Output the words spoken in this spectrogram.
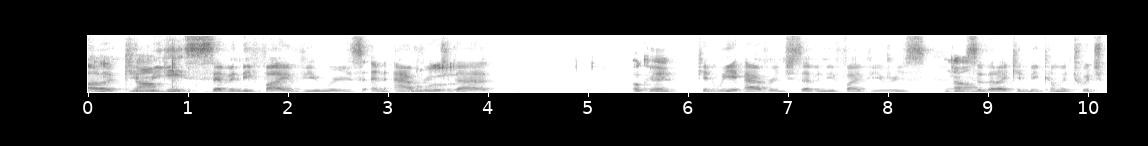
uh, can Nah. we get 75 viewers and average that? Okay. Can we average 75 viewers No. so that I can become a Twitch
